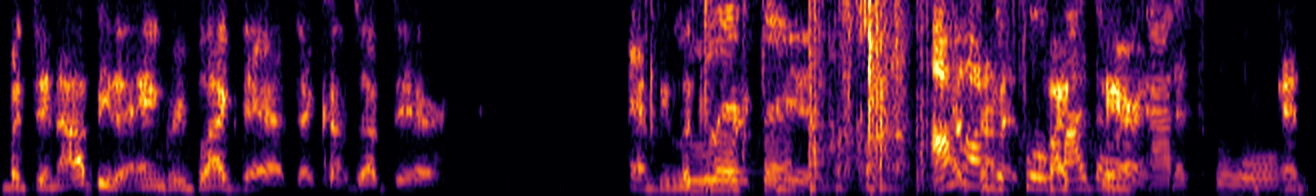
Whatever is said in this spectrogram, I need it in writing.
But then I'll be the angry black dad that comes up there and be looking Listen, for a kid. I had to pull my daughter out of school and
